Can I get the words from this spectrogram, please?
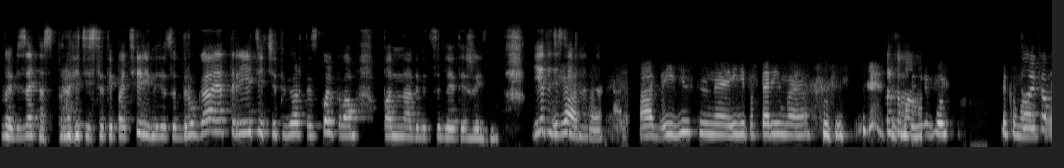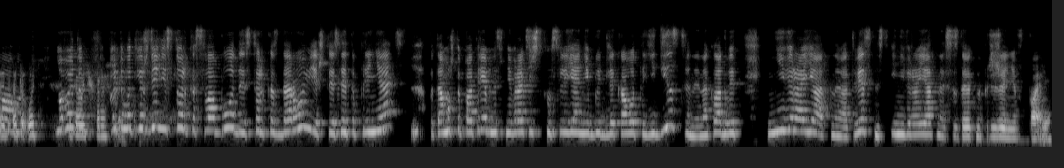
вы обязательно справитесь с этой потерей, найдется другая, третья, четвертая, сколько вам понадобится для этой жизни. И это действительно... Ужасно. А единственное и неповторимое... Только мама. Любовь только мама. Только мама. Это, это очень, Но в, это этом, очень хорошо. в этом утверждении столько свободы и столько здоровья, что если это принять, потому что потребность в невротическом слиянии быть для кого-то единственной накладывает невероятную ответственность и невероятное создает напряжение в паре.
